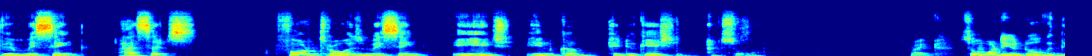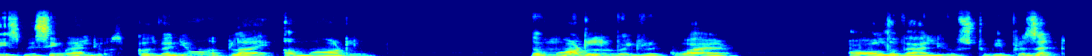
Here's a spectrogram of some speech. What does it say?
we're missing assets. Fourth row is missing age, income, education, and so on. Right? So what do you do with these missing values? Because when you apply a model, the model will require all the values to be present.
